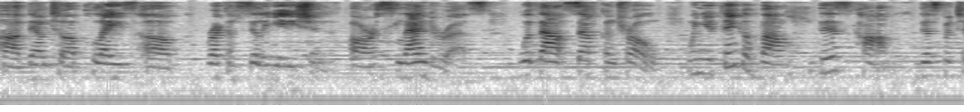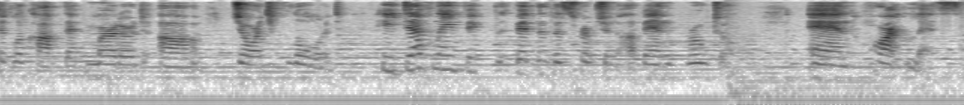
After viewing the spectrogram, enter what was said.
uh, them to a place of reconciliation or slanderous, without self-control. When you think about this cop, this particular cop that murdered uh, George Floyd, he definitely fit, fit the description of being brutal and heartless.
